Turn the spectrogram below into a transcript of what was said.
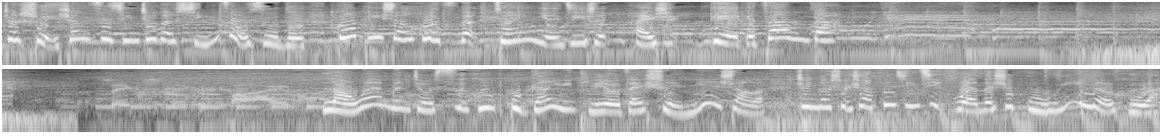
这水上自行车的行走速度，光凭小伙子的钻研精神，还是给个赞吧。老外们就似乎不甘于停留在水面上了，整个水上飞行器玩的是不亦乐乎啊！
